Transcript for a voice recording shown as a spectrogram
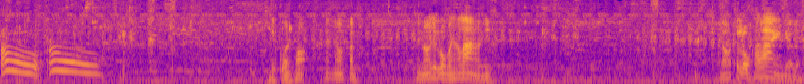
โอ้โอ้เดี๋ยวกวนพ่อให้น้องก่อนให้น้องจะลงไปข้างล่างแล้วนี่น้องจะลงข้างล่างอย่างเดียวเลย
